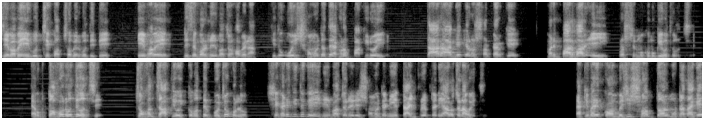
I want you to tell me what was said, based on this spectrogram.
যেভাবে এগুচ্ছে কচ্ছপের গতিতে, এভাবে ডিসেম্বরে নির্বাচন হবে না। কিন্তু ওই সময়টাতে এখনও বাকি রয়ে গেল। তার আগে কেন সরকারকে মানে বারবার এই প্রশ্নের মুখোমুখি হতে হচ্ছে। এবং তখন হতে হচ্ছে যখন জাতীয় ঐক্যমত্যের বৈঠক হলো সেখানে কিন্তু এই নির্বাচনের এই সময়টা নিয়ে টাইম ফ্রেমটা নিয়ে আলোচনা হয়েছে। একেবারে কম বেশি সব দল মোটা দাগে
